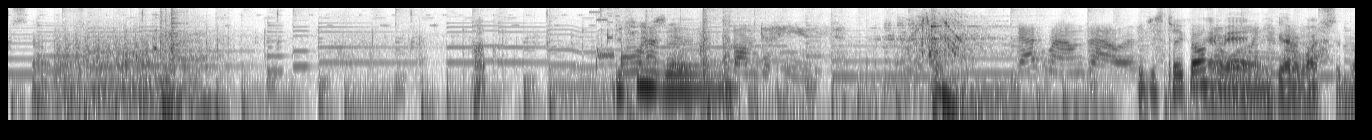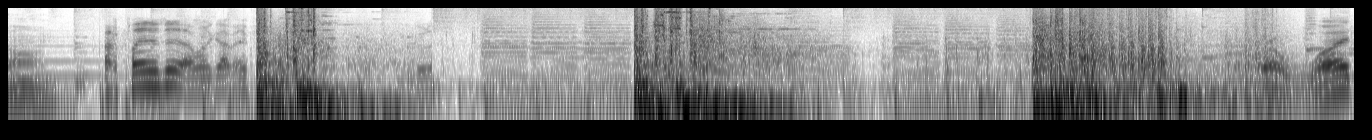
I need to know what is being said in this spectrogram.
It's not watching Diffuser. Bomb defused. That round's ours. You just take off Hey or man, what? you gotta watch the bomb. I planted it, I would've got my Go Bro, what?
